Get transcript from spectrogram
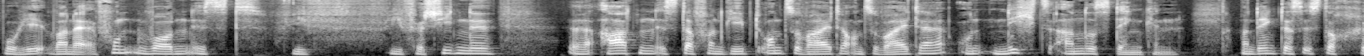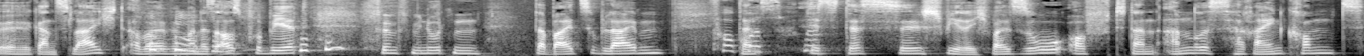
woher, wann er erfunden worden ist, wie, wie verschiedene äh, Arten es davon gibt und so weiter und so weiter und nichts anderes denken. Man denkt, das ist doch äh, ganz leicht, aber wenn man es ausprobiert, fünf Minuten dabei zu bleiben, Fokus, dann ne? ist das äh, schwierig, weil so oft dann anderes hereinkommt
